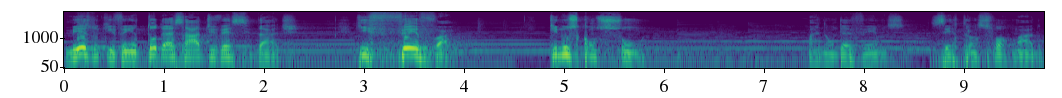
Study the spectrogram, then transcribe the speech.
mesmo que venha toda essa adversidade, que feva, que nos consuma, mas não devemos ser transformados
